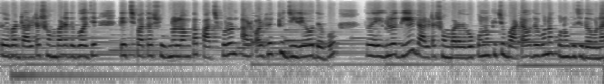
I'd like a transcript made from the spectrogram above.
তো এবার ডালটা সোমবারে দেবো এই যে তেজপাতা, শুকনো লঙ্কা, পাঁচফোড়ন আর অল্প একটু জিরেও দেবো। তো এইগুলো দিয়েই ডালটা সোমবারে দেবো। কোনো কিছু বাটাও দেবো না, কোনো কিছু দেবো না।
